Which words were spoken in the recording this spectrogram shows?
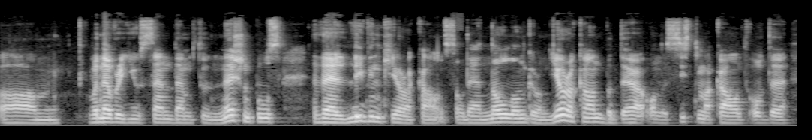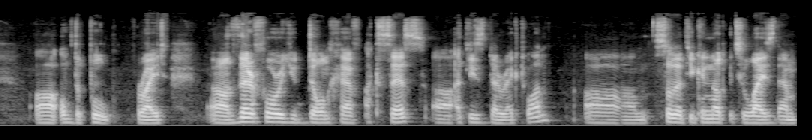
um, whenever you send them to the nation pools they're leaving your account. So they're no longer on your account but they're on the system account of the uh, of the pool right uh, therefore, you don't have access, uh, at least direct one, um, so that you cannot utilize them,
